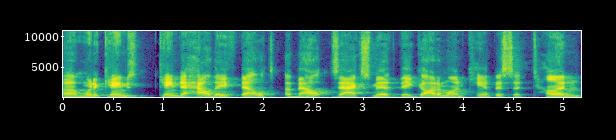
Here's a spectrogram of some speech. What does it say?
um, when it came came to how they felt about zach smith they got him on campus a ton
